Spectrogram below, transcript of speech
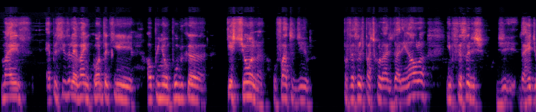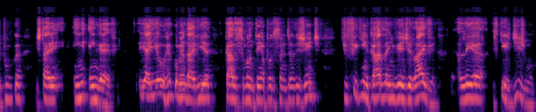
mas é preciso levar em conta que a opinião pública questiona o fato de professores particulares darem aula e professores de, da rede pública estarem em, em greve. E aí eu recomendaria, caso se mantenha a posição intransigente, que fique em casa, em vez de live, leia Esquerdismo,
